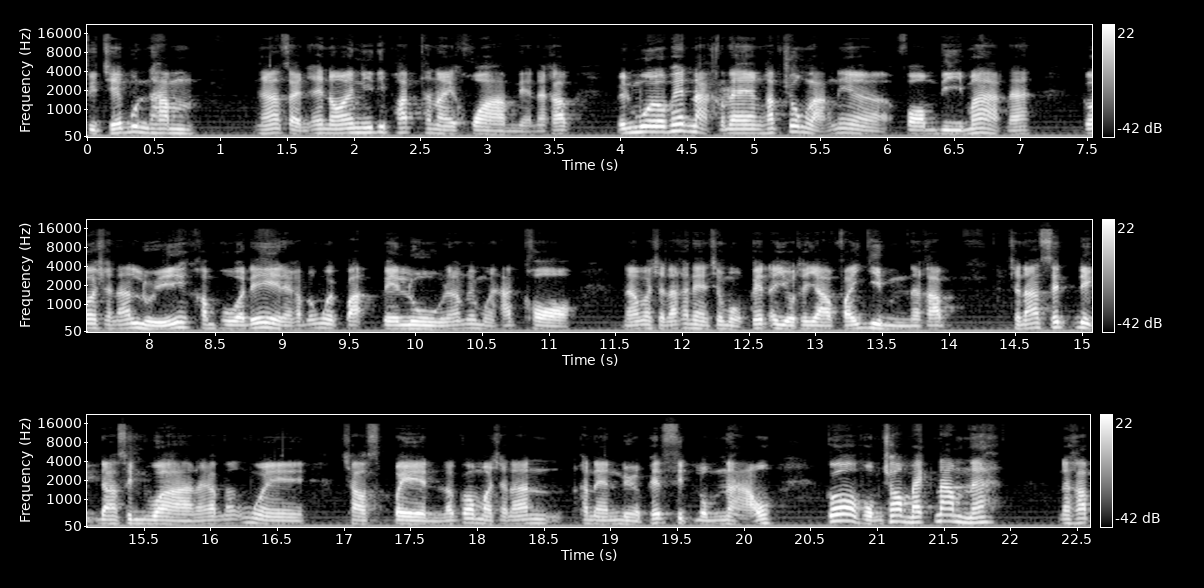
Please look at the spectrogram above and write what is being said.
สิทธิเชฟบุญธรรมนะแสนชัยน้อยนิติพัฒน์ทนายความเนี่ยนะครับ เป็นมวยประเภทหนักแรงครับ ช่วงหลังเนี่ยฟอร์มดีมากนะ ก็ชนะหลุยส์คัมโพวาเด้นะครับนักมวยปะเปรูนะครับในมวยฮาร์ดคอร์นะมาชนะคะแนนชมกเพชรอโยธยาไฟยิมนะครับชนะเซดดิกดาซินวานะครับนักมวยชาวสเปน แล้วก็มาชนะคะแนนเหนือเพชรสิทธิ์ลมหนาว ก็ผมชอบแม็กนัมนะนะครับ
